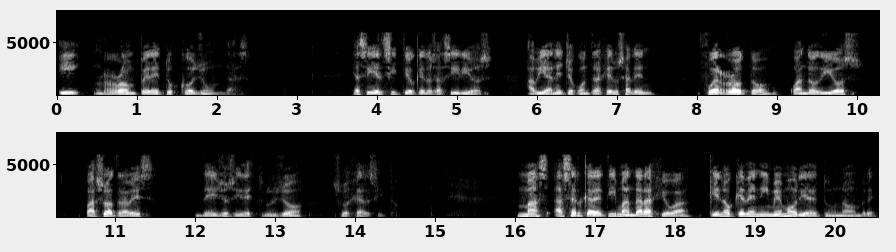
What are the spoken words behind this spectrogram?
y romperé tus coyundas. Y así el sitio que los asirios habían hecho contra Jerusalén fue roto cuando Dios pasó a través de ellos y destruyó su ejército. Mas acerca de ti mandará Jehová que no quede ni memoria de tu nombre,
